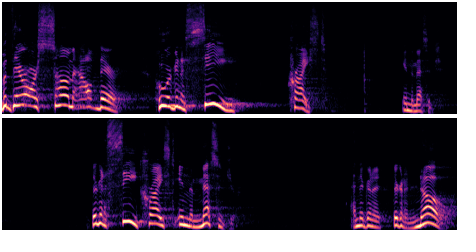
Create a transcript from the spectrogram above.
But there are some out there who are going to see Christ in the message. They're going to see Christ in the messenger. And they're going to, they're going to know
